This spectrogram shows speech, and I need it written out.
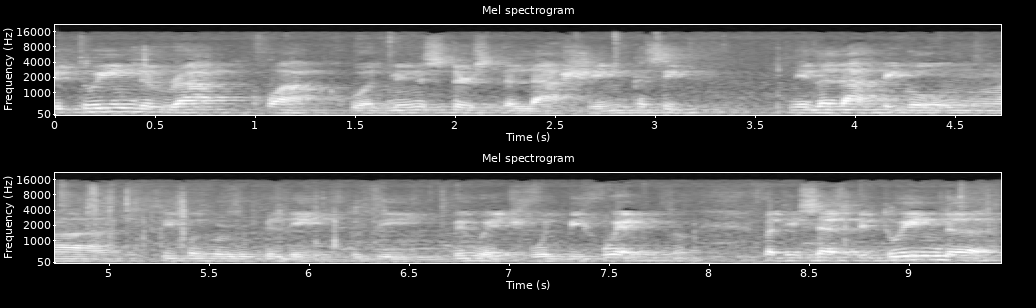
between the rat quack who administers the lashing, kasi nilalatigo ang uh, people who believed to be bewitched would be whipped. But he says between the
